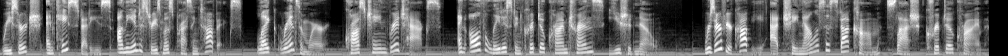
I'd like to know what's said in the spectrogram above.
research, and case studies on the industry's most pressing topics, like ransomware, cross chain bridge hacks, and all the latest in crypto crime trends you should know. Reserve your copy at chainalysis.com slash cryptocrime.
